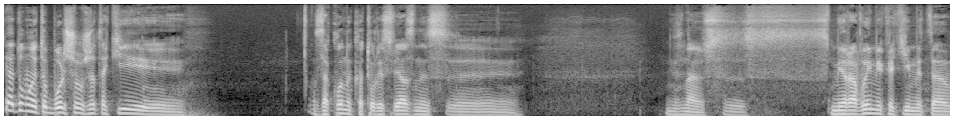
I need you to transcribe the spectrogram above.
Я думаю, это больше уже такие законы, которые связаны с, э, не знаю, с, с мировыми какими-то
